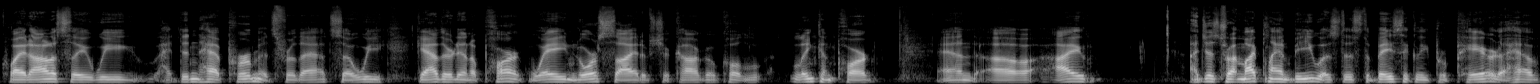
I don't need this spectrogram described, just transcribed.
quite honestly, we didn't have permits for that, so we gathered in a park way north side of Chicago called Lincoln Park, and uh, I, I just tried. My plan B was just to basically prepare to have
